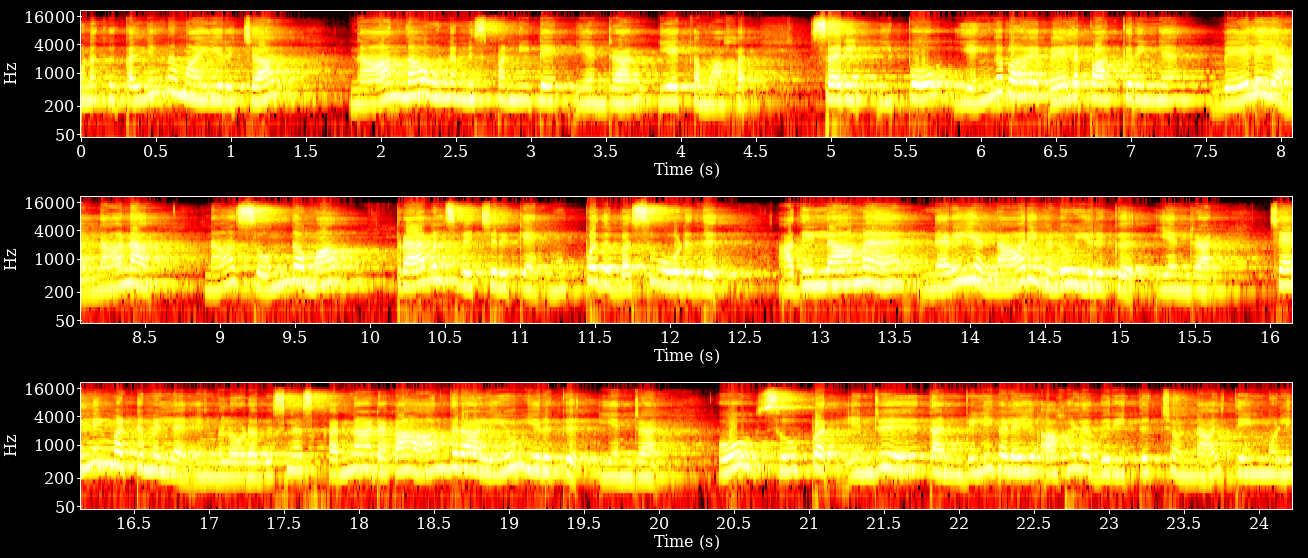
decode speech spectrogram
உனக்கு கல்யாணம் ஆயிருச்சா நான் தான் உன்னை மிஸ் பண்ணிட்டேன் என்றான் ஏக்கமாக. சரி இப்போ எங்க வேலை பார்க்குறீங்க? வேலையா நானா? நான் சொந்தமா டிராவல்ஸ் வச்சிருக்கேன் முப்பது பஸ் ஓடுது. அது இல்லாமல் நிறைய லாரிகளும் இருக்கு என்றான். சென்னை மட்டுமில்லை எங்களோட பிஸ்னஸ் கர்நாடகா ஆந்திராலையும் இருக்கு என்றான். ஓ சூப்பர் என்று தன் விழிகளை அகல விரித்து சொன்னாள் தேன்மொழி.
